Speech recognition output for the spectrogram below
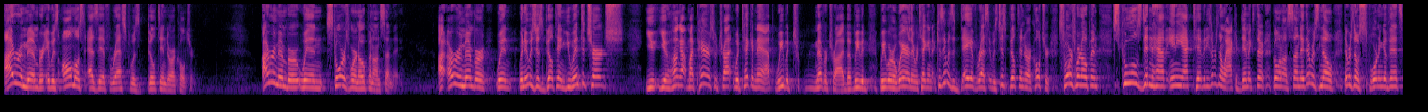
I remember it was almost as if rest was built into our culture. I remember when stores weren't open on Sunday. I, I remember when, when it was just built in. You went to church, you, you hung out. My parents would try would take a nap. We would tr- never try, but we would we were aware they were taking it because it was a day of rest. It was just built into our culture. Stores weren't open. Schools didn't have any activities. There was no academics there going on Sunday. There was no there was no sporting events.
